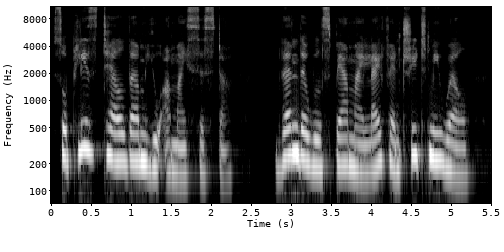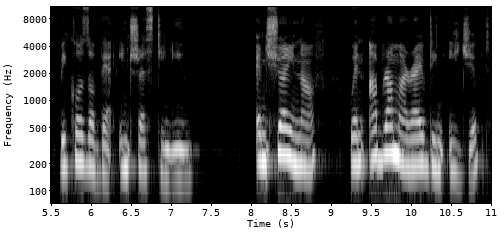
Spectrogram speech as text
So please tell them you are my sister. Then they will spare my life and treat me well because of their interest in you. And sure enough, when Abram arrived in Egypt,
